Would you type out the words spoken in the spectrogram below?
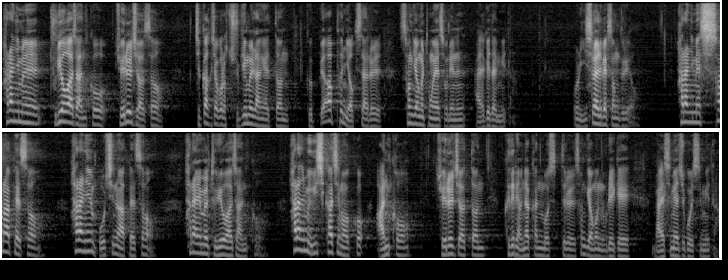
하나님을 두려워하지 않고 죄를 지어서 즉각적으로 죽임을 당했던 그 뼈아픈 역사를 성경을 통해서 우리는 알게 됩니다. 오늘 이스라엘 백성들이요. 하나님의 시선 앞에서 하나님 보시는 앞에서 하나님을 두려워하지 않고 하나님을 의식하지 않고 죄를 지었던 그들의 연약한 모습들을 성경은 우리에게 말씀해 주고 있습니다.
